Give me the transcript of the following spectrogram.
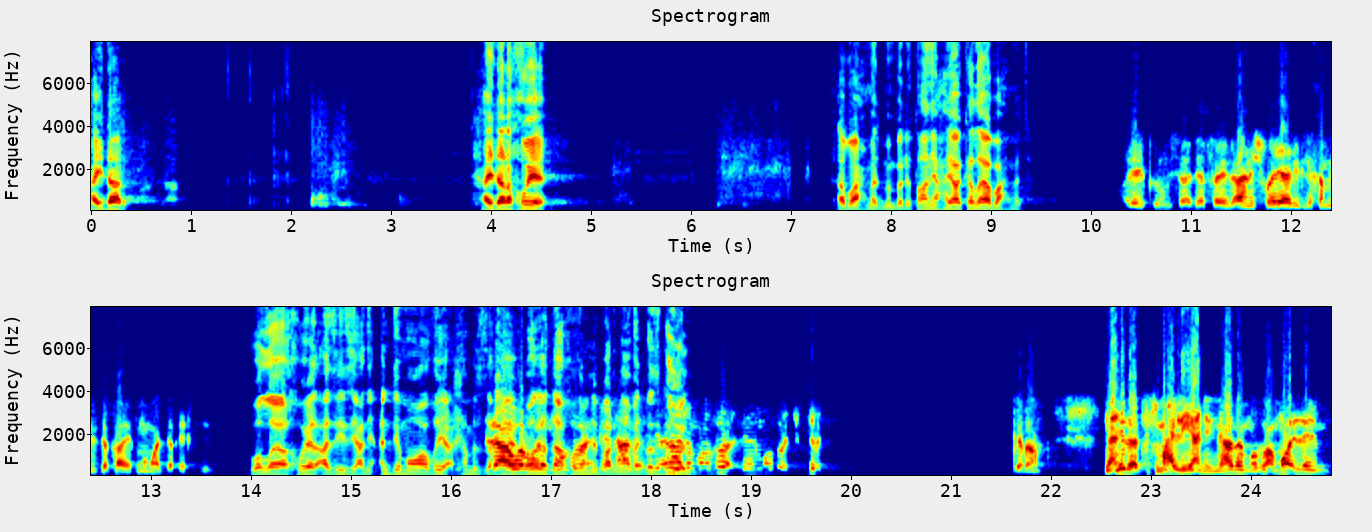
حيدر. حيدر اخويا أبو أحمد من بريطانيا حياك الله يا أبو أحمد. عليكم أستاذ افل أنا شوي أريد لي خمس دقائق مو مال دقيقتين. والله يا أخوي العزيز يعني عندي مواضيع خمس لا دقائق والله الموضوع- تأخذ من البرنامج بس قول. الموضوع الموضوع كلام. يعني إذا تسمح لي يعني هذا الموضوع مؤلم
